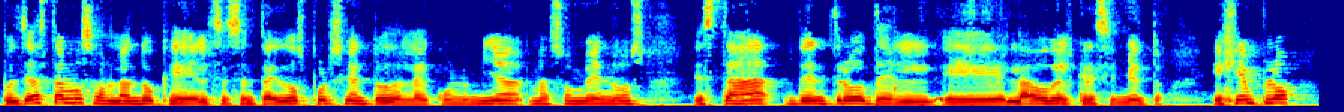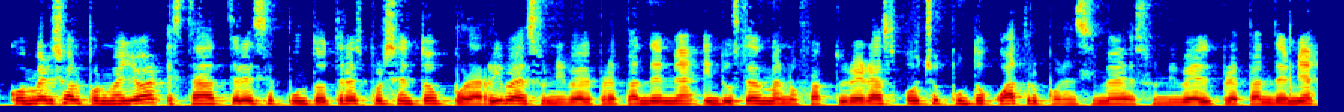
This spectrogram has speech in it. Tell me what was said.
pues ya estamos hablando que el 62% de la economía más o menos está dentro del eh, lado del crecimiento. Ejemplo, comercio al por mayor está 13.3% por arriba de su nivel prepandemia, industrias manufactureras 8.4 por encima de su nivel prepandemia,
